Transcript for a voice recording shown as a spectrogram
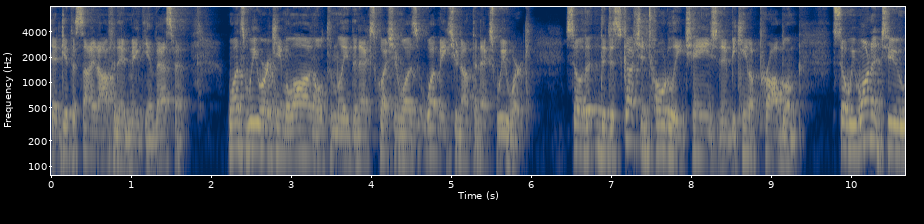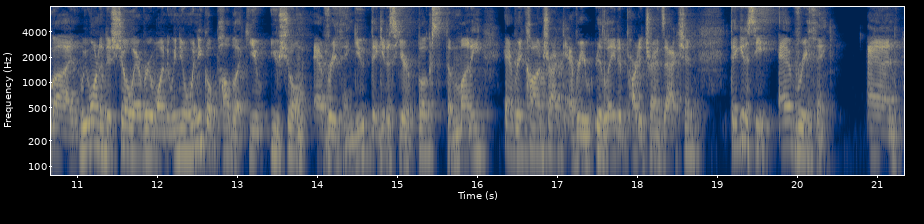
they'd get the sign off and they'd make the investment. Once WeWork came along, ultimately the next question was, what makes you not the next WeWork? So the, the discussion totally changed and it became a problem. So we wanted to uh, we wanted to show everyone when you when you go public, you you show them everything. You they get to see your books, the money, every contract, every related party transaction. They get to see everything. And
